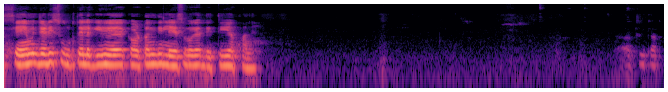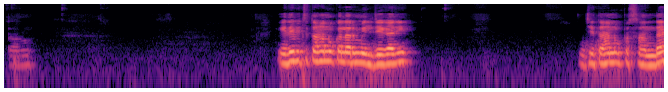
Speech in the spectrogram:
ਸੇਮ ਜਿਹੜੀ ਸੂਟ ਤੇ ਲੱਗੀ ਹੋਈ ਹੈ ਕਾਟਨ ਦੀ ਲੇਸ ਵਗੈਰਾ ਦਿੱਤੀ ਹੈ ਆਪਾਂ ਨੇ। ਕੀ ਕਰਤਾ ਉਹਨੂੰ। ਇਹਦੇ ਵਿੱਚ ਤੁਹਾਨੂੰ ਕਲਰ ਮਿਲ ਜੇਗਾ ਜੀ। ਜੇ ਤੁਹਾਨੂੰ ਪਸੰਦ ਹੈ।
